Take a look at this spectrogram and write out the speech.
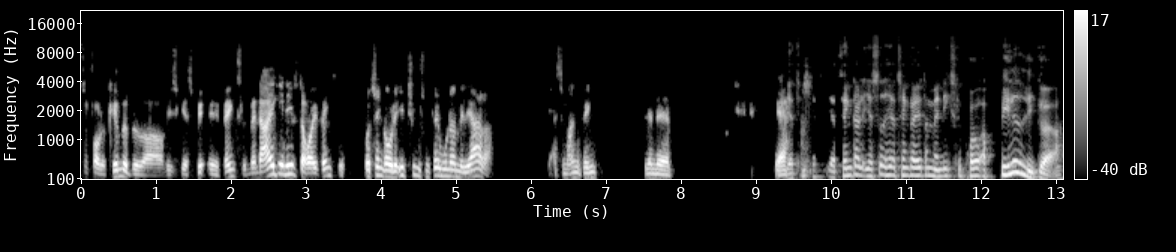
så får du kæmpe bøder og risikerer øh, fængsel. Men der er ikke en eneste år i fængsel. Hvor tænker over det? 1.500 milliarder. Det er så mange penge. Men øh, ja. Jeg, jeg, jeg, tænker, jeg sidder her og tænker lidt, om man ikke skal prøve at billedliggøre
